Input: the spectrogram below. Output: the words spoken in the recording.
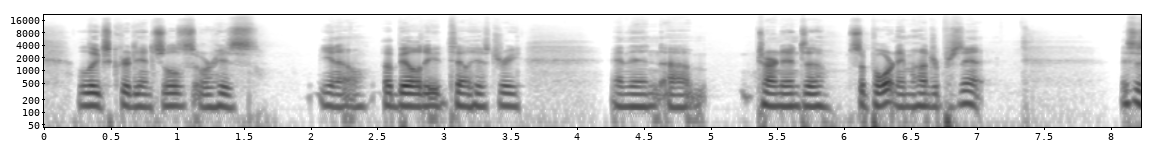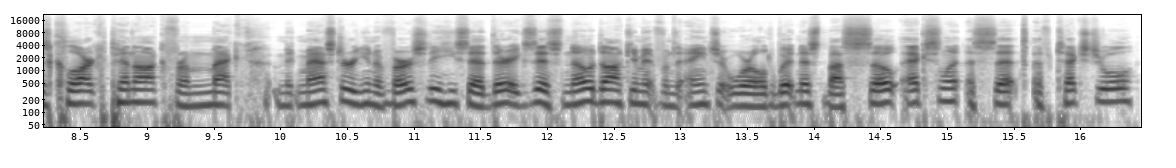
Luke's credentials or his, you know, ability to tell history, and then um, turned into supporting him 100%. This is Clark Pinnock from Mac- McMaster University. He said, There exists no document from the ancient world witnessed by so excellent a set of textual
